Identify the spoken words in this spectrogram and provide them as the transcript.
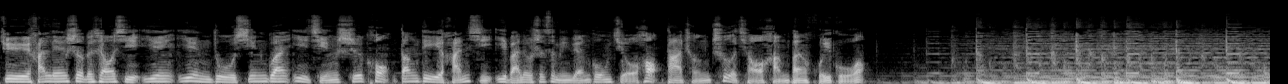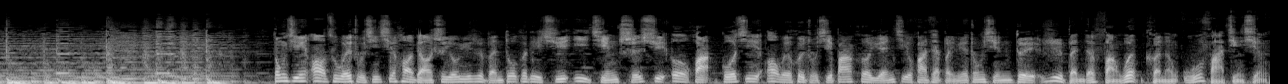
据韩联社的消息，因印度新冠疫情失控，当地韩企一百六十四名员工九号搭乘撤侨航班回国。东京奥组委主席七号表示，由于日本多个地区疫情持续恶化，国际奥委会主席巴赫原计划在本月中旬对日本的访问可能无法进行。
